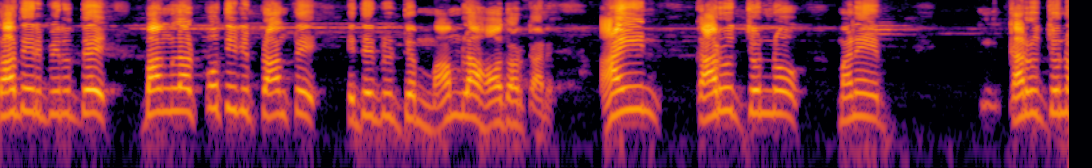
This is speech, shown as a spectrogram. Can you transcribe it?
তাদের বিরুদ্ধে বাংলার প্রতিটি প্রান্তে এদের বিরুদ্ধে মামলা হওয়া দরকার। আইন কারোর জন্য মানে কারোর জন্য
